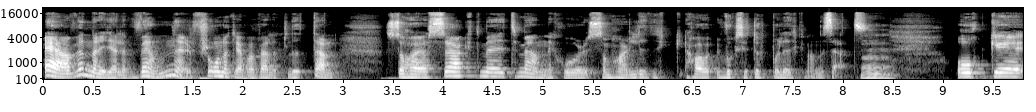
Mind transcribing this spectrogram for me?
även när det gäller vänner, från att jag var väldigt liten, så har jag sökt mig till människor som har, lik, har vuxit upp på liknande sätt. Och eh,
